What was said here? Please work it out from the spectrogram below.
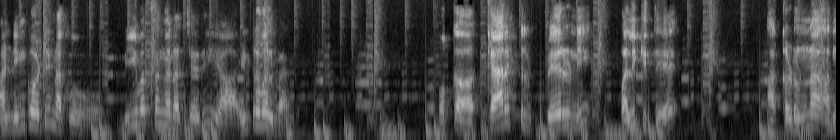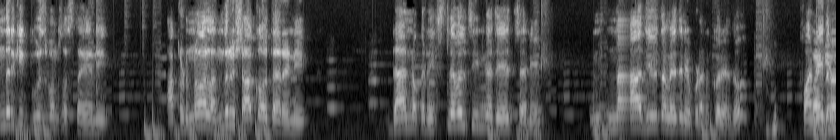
అండ్ ఇంకోటి నాకు బీభత్సంగా నచ్చేది ఆ ఇంటర్వెల్ బ్యాండ్. ఒక క్యారెక్టర్ పేరుని పలికితే అక్కడున్న అందరికి గూజ్ బంప్స్ వస్తాయని అక్కడున్న వాళ్ళందరూ షాక్ అవుతారని దాన్ని ఒక నెక్స్ట్ లెవెల్ సీన్గా నా జీవితంలో అయితే నేను ఎప్పుడు అనుకోలేదు. ఫణీంద్ర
